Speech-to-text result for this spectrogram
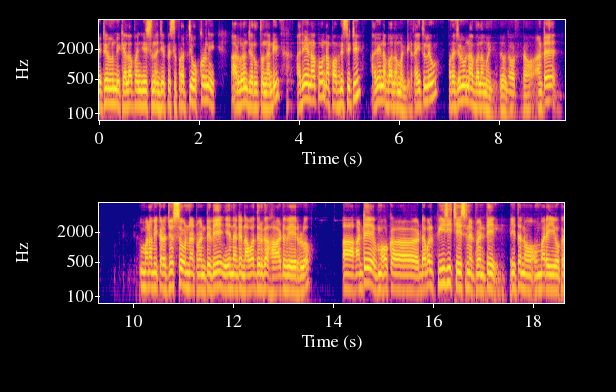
మెటీరియల్ మీకు ఎలా పనిచేసిందని చెప్పేసి ప్రతి ఒక్కరిని అడగడం జరుగుతుందండి. అదే నాకు నా పబ్లిసిటీ అదే నా బలం అండి. రైతులు ప్రజలు నా బలం అండి. అంటే మనం ఇక్కడ చూస్తూ ఉన్నటువంటిది ఏంటంటే నవదుర్గ హార్డ్వేర్లో అంటే ఒక డబల్ పీజీ చేసినటువంటి ఇతను మరి ఒక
